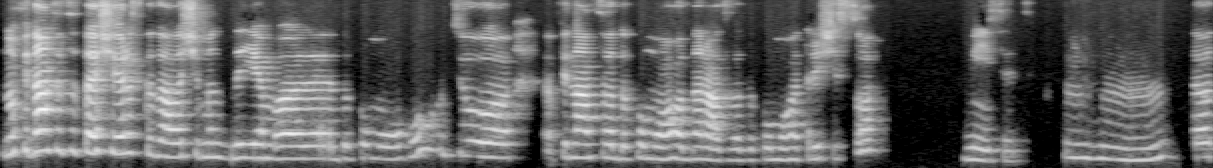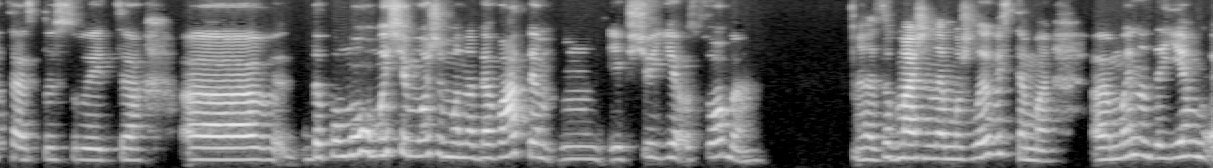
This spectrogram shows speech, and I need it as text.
Ну, фінанси це те, що я розказала, що ми надаємо е, допомогу. Цю фінансова допомога, одноразова допомога 3600 в місяць. Угу. Це стосується. Е, Допомогу ми ще можемо надавати, якщо є особи е, з обмеженими можливостями. Ми надаємо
